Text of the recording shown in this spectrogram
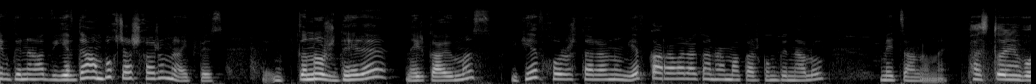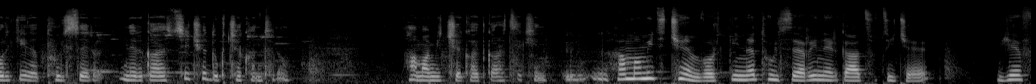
եւ գնահատվի եւ դա ամբողջ աշխարհում է այդպես։ Կնոջ դերը ներկայումս եւ խորհրդարանում եւ կառավարական համակարգում գնալով մեծանում է։ Փաստորեն որ կինը թույլսեր ներկայացուցիչ է, դուք չեք ընդունում համամիտ չեք այդ կարծիքին։ Համամիտ չեմ, որ կինը թույլ սերի ներկայացուցիչ է եւ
